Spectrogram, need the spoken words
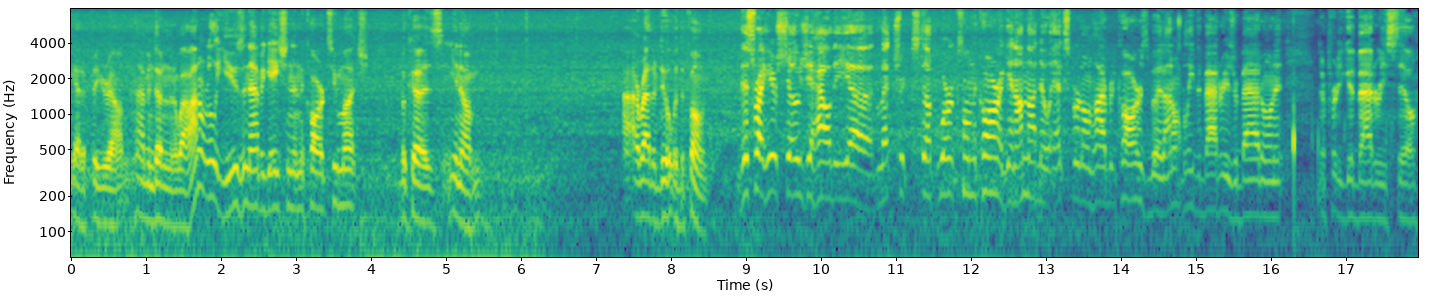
got to figure out. I haven't done it in a while. I don't really use the navigation in the car too much because you know I rather do it with the phone. This right here shows you how the uh, electric stuff works on the car. Again, I'm not no expert on hybrid cars, but I don't believe the batteries are bad on it. They're pretty good batteries still.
